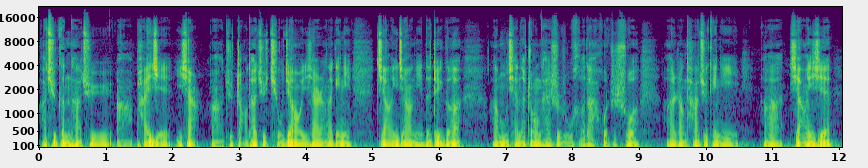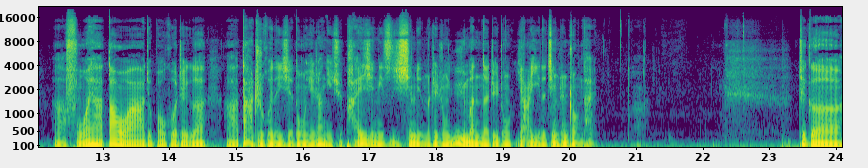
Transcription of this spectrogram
啊去跟他去啊排解一下啊，去找他去求教一下，让他给你讲一讲你的这个啊目前的状态是如何的，或者说啊让他去给你啊讲一些啊佛呀道啊，就包括这个啊大智慧的一些东西，让你去排解你自己心里面这种郁闷的这种压抑的精神状态啊，这个。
